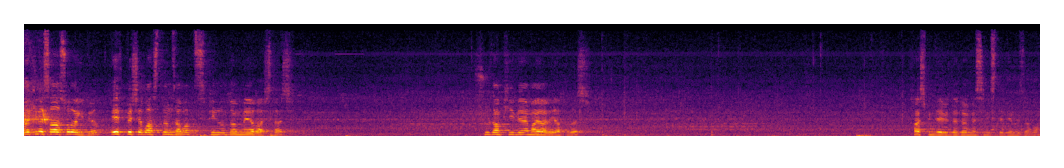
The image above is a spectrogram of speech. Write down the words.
Makine sağa sola gidiyor. F5'e bastığım zaman spindle dönmeye başlar. Şuradan PWM ayarı yapılır. Kaç bin devirde dönmesini istediğimiz zaman.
